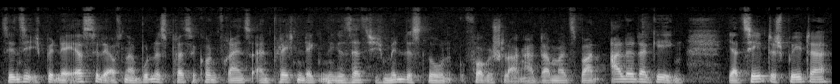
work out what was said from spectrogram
Sehen Sie, ich bin der Erste, der auf einer Bundespressekonferenz einen flächendeckenden gesetzlichen Mindestlohn vorgeschlagen hat. Damals waren alle dagegen. Jahrzehnte später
